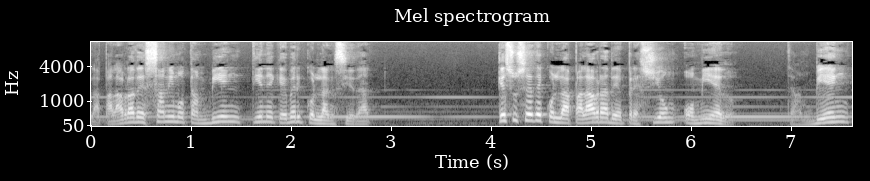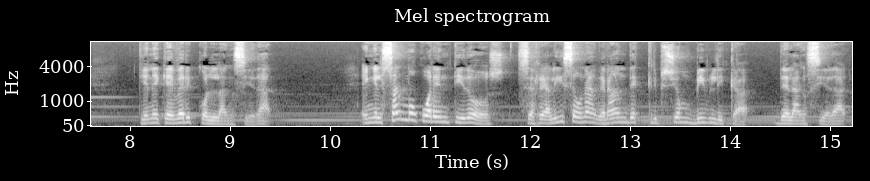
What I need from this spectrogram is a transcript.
La palabra desánimo también tiene que ver con la ansiedad. ¿Qué sucede con la palabra depresión o miedo? También tiene que ver con la ansiedad. En el Salmo 42 se realiza una gran descripción bíblica de la ansiedad.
